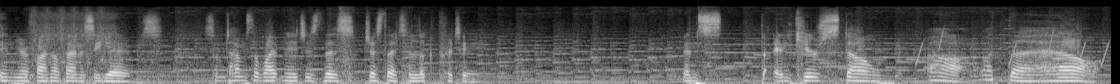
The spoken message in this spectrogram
in your Final Fantasy games. Sometimes the white mage is this just there to look pretty. And and cure stone. Ah, oh, what the hell?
